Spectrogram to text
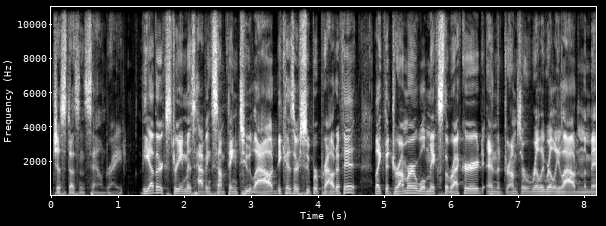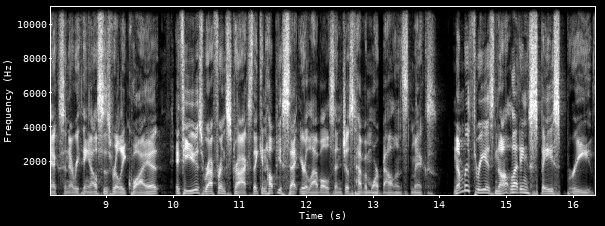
just doesn't sound right. The other extreme is having something too loud because they're super proud of it. Like the drummer will mix the record and the drums are really, really loud in the mix and everything else is really quiet. If you use reference tracks, they can help you set your levels and just have a more balanced mix. Number three is not letting space breathe.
